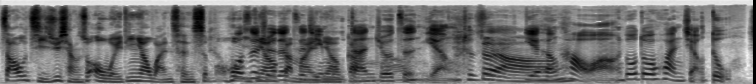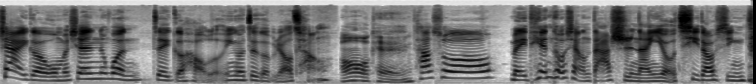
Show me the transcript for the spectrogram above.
着急去想说，哦，我一定要完成什么，或一定要干嘛，一定要干嘛，就怎样，就是也很好啊，多多换角度。下一个，我们先问这个好了，因为这个比较长。哦、oh，OK。他说每天都想打死男友，气到心悸。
